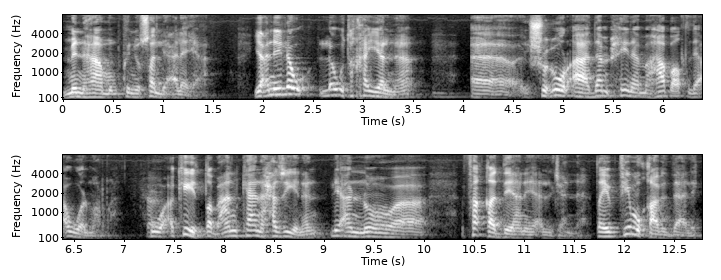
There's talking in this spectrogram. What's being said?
منها ممكن يصلي عليها. يعني لو لو تخيلنا شعور آدم حينما هبط لأول مرة. هو أكيد طبعا كان حزينا لأنه آه، فقد يعني الجنة. طيب في مقابل ذلك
